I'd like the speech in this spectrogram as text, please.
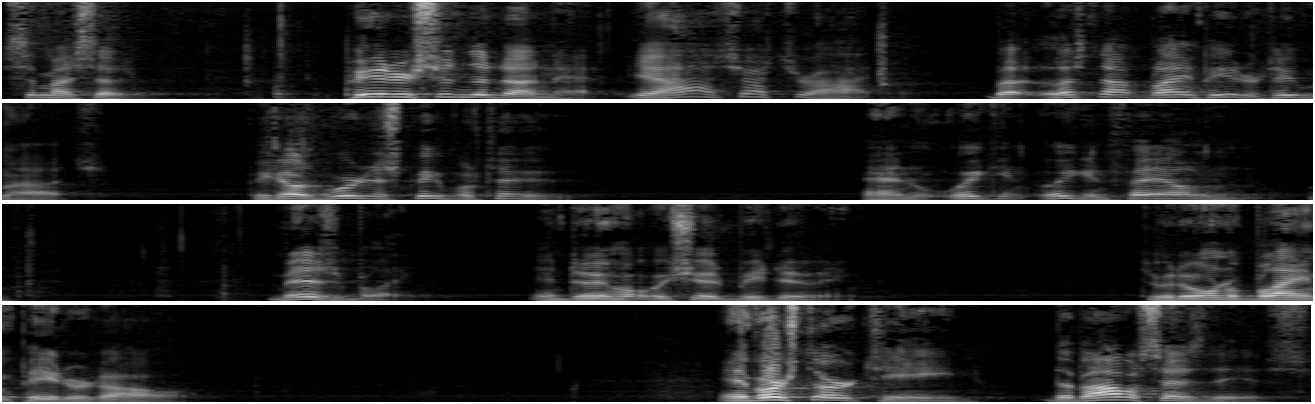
somebody says, Peter shouldn't have done that. Yeah, that's right. But let's not blame Peter too much because we're just people too. And we can, we can fail miserably in doing what we should be doing. So we don't want to blame Peter at all. In verse 13, the Bible says this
